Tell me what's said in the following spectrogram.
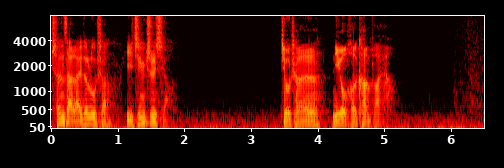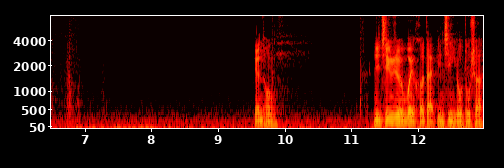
臣在来的路上已经知晓。九臣，你有何看法呀？袁同，你今日为何带兵进幽都山？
